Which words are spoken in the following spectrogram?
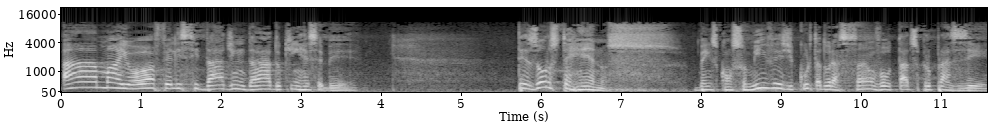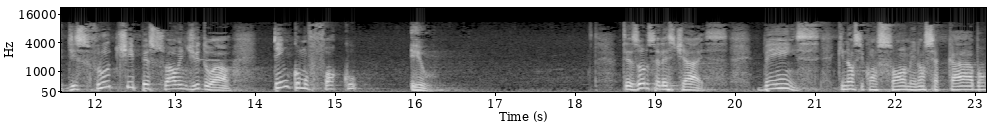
há maior felicidade em dar do que em receber. Tesouros terrenos, bens consumíveis de curta duração, voltados para o prazer, desfrute pessoal individual, tem como foco eu tesouros celestiais, bens que não se consomem, não se acabam,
